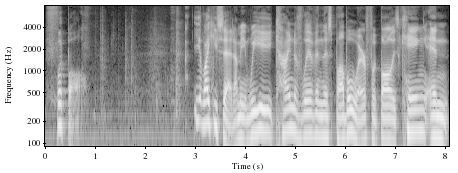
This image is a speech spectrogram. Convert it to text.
Football like you said, I mean, we kind of live in this bubble where football is king, and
